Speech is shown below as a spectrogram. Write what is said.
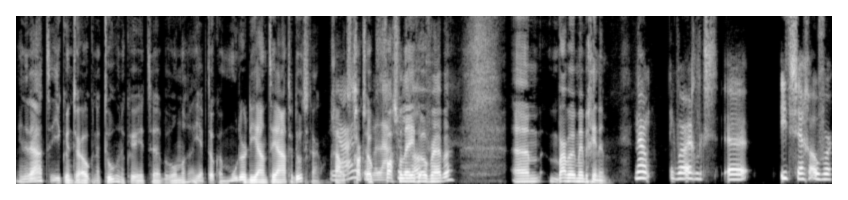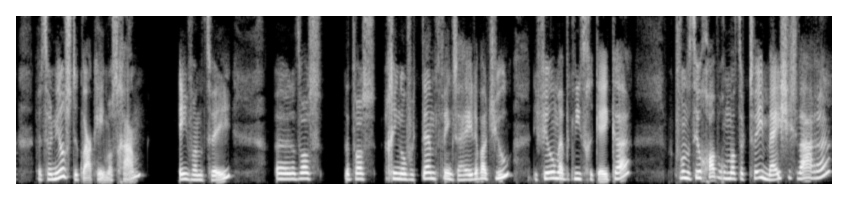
inderdaad. Je kunt er ook naartoe en dan kun je het eh, bewonderen. Je hebt ook een moeder die aan theater doet. Daar gaan we het straks ook vast wel even over hebben. Ehm, waar wil je mee beginnen? Nou, ik wil eigenlijk iets zeggen over het toneelstuk waar ik heen was gaan. Eén van de twee. Eh, dat was, dat was, ging over 10 Things I Hate About You. Die film heb ik niet gekeken. Ik vond het heel grappig omdat er twee meisjes waren.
